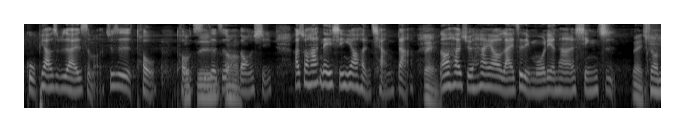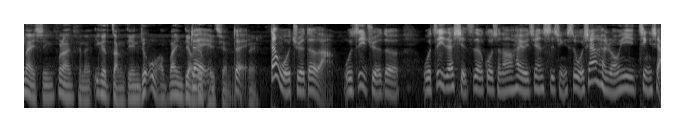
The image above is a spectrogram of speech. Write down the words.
股票，是不是还是什么？就是投投资的这种东西。他说他内心要很强大，对，然后他觉得他要来这里磨练他的心智，对，需要耐心，不然可能一个涨跌你就哇，把你掉就赔钱了。对，但我觉得啦，我自己觉得，我自己在写字的过程当中，还有一件事情是我现在很容易静下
